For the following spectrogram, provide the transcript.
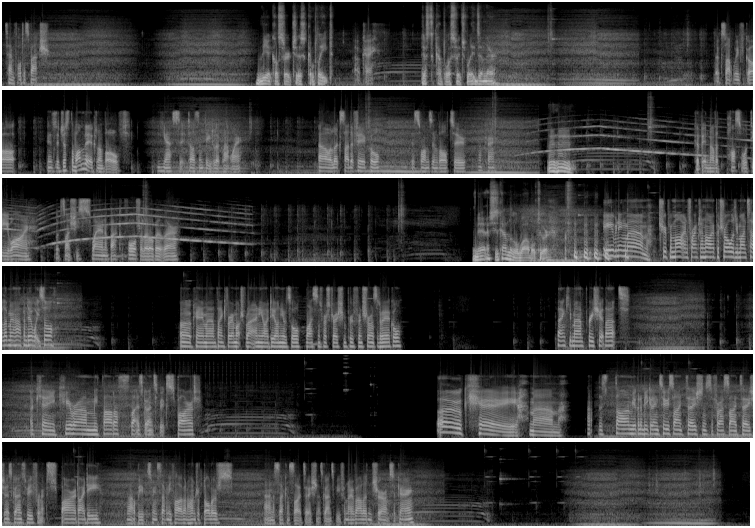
Ten four dispatch. Vehicle search is complete. Okay. Just a couple of switchblades in there. Looks like we've got. Is it just the one vehicle involved? Yes, it does indeed look that way. Oh, it looks like the vehicle. This one's involved too. Okay. Mm-hmm. Could be another possible DUI. Looks like she's swaying back and forth a little bit there. Yeah, she's got a little wobble to her. Evening, ma'am. Trooper Martin, Franklin High Patrol. Would you mind telling me what happened here, what you saw? Okay, ma'am. Thank you very much for that. Any ID on you at all? License, registration, proof of insurance of the vehicle? Thank you, ma'am. Appreciate that. Okay, Kira Mitaras. That is going to be expired. Okay, ma'am. At this time, you're going to be getting two citations. The first citation is going to be for an expired ID. That'll be between 75 and $100. And the second citation is going to be for no valid insurance, okay?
